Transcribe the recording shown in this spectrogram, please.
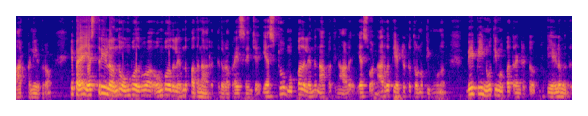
மார்க் பண்ணியிருக்கிறோம். இப்போ எஸ் த்ரீல வந்து ஒம்பது ரூபா ஒம்பதுலேருந்து பதினாறு இதோட ப்ரைஸ் ரேஞ்சு எஸ் டூ முப்பதுலேருந்து நாற்பத்தி நாலு எஸ் ஒன் அறுபத்தி எட்டு டு தொண்ணூற்றி மூணு பிபி நூற்றி முப்பத்தி ரெண்டு டு நூற்றி எழுபது.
